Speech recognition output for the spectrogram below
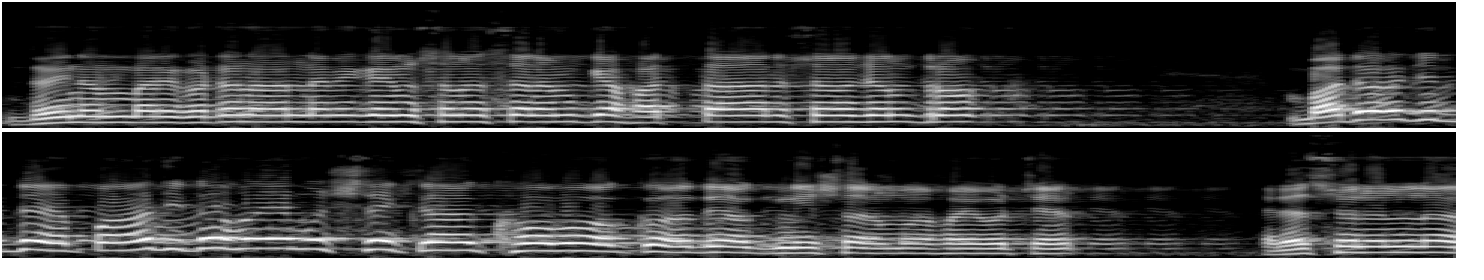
দুই নম্বর ঘটনা, নবী করিম সাল্লামকে হত্যার ষড়যন্ত্র। বদর যুদ্ধে পরাজিত হয়ে মুশ্রিকরা ক্ষোভ ক্রোধে অগ্নিশর্মা হয়ে ওঠে রসুল্লাহ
